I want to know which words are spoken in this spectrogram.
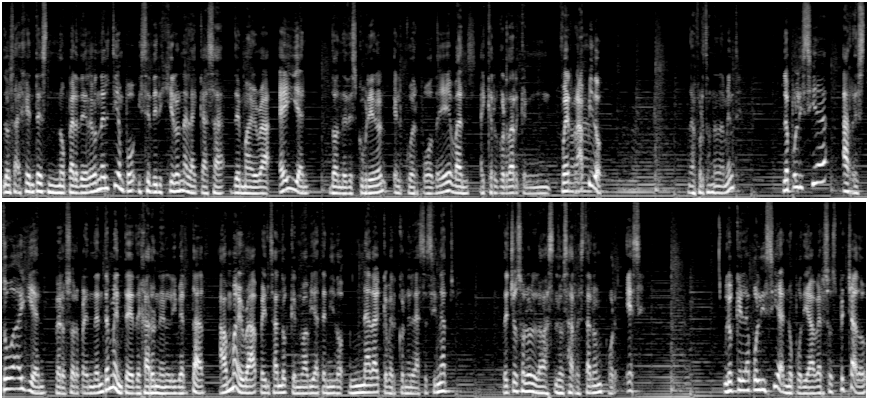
los agentes no perdieron el tiempo y se dirigieron a la casa de Myra e Ian, donde descubrieron el cuerpo de Evans. Hay que recordar que fue ah. rápido. Afortunadamente. La policía arrestó a Ian, pero sorprendentemente dejaron en libertad a Myra pensando que no había tenido nada que ver con el asesinato. De hecho, solo los arrestaron por ese. Lo que la policía no podía haber sospechado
